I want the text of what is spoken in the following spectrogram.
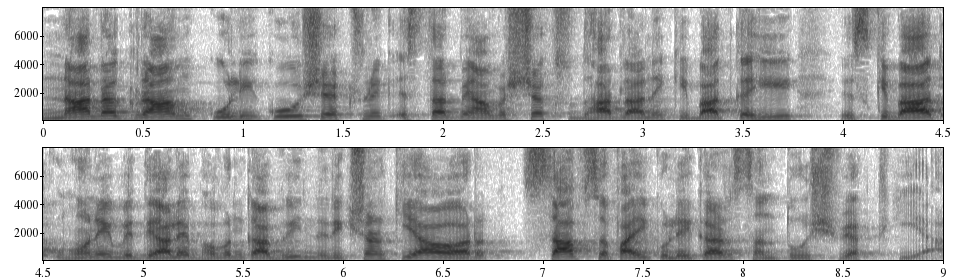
नानाग्राम कोली को शैक्षणिक स्तर में आवश्यक सुधार लाने की बात कही। इसके बाद उन्होंने विद्यालय भवन का भी निरीक्षण किया और साफ़ सफ़ाई को लेकर संतोष व्यक्त किया।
